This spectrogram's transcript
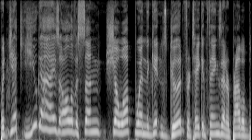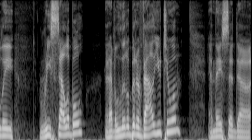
But yet, you guys all of a sudden show up when the getting's good for taking things that are probably resellable, that have a little bit of value to them. And they said, uh,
